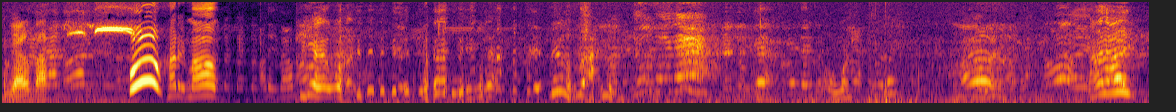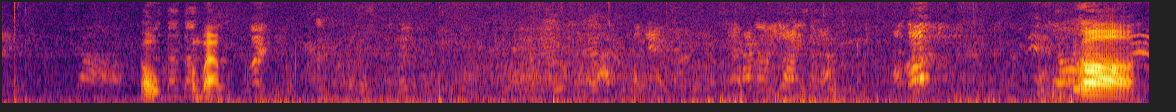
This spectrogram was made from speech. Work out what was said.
Không giờ không ta? Woo, hết điểm một. Ghê quá. Nếu không lại luôn. Ở đây Ồ, không vào. ờ à.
